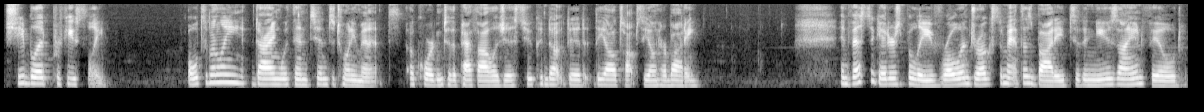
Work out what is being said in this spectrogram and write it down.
She bled profusely, ultimately dying within 10 to 20 minutes, according to the pathologist who conducted the autopsy on her body. Investigators believe Rowland drugged Samantha's body to the New Zion field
